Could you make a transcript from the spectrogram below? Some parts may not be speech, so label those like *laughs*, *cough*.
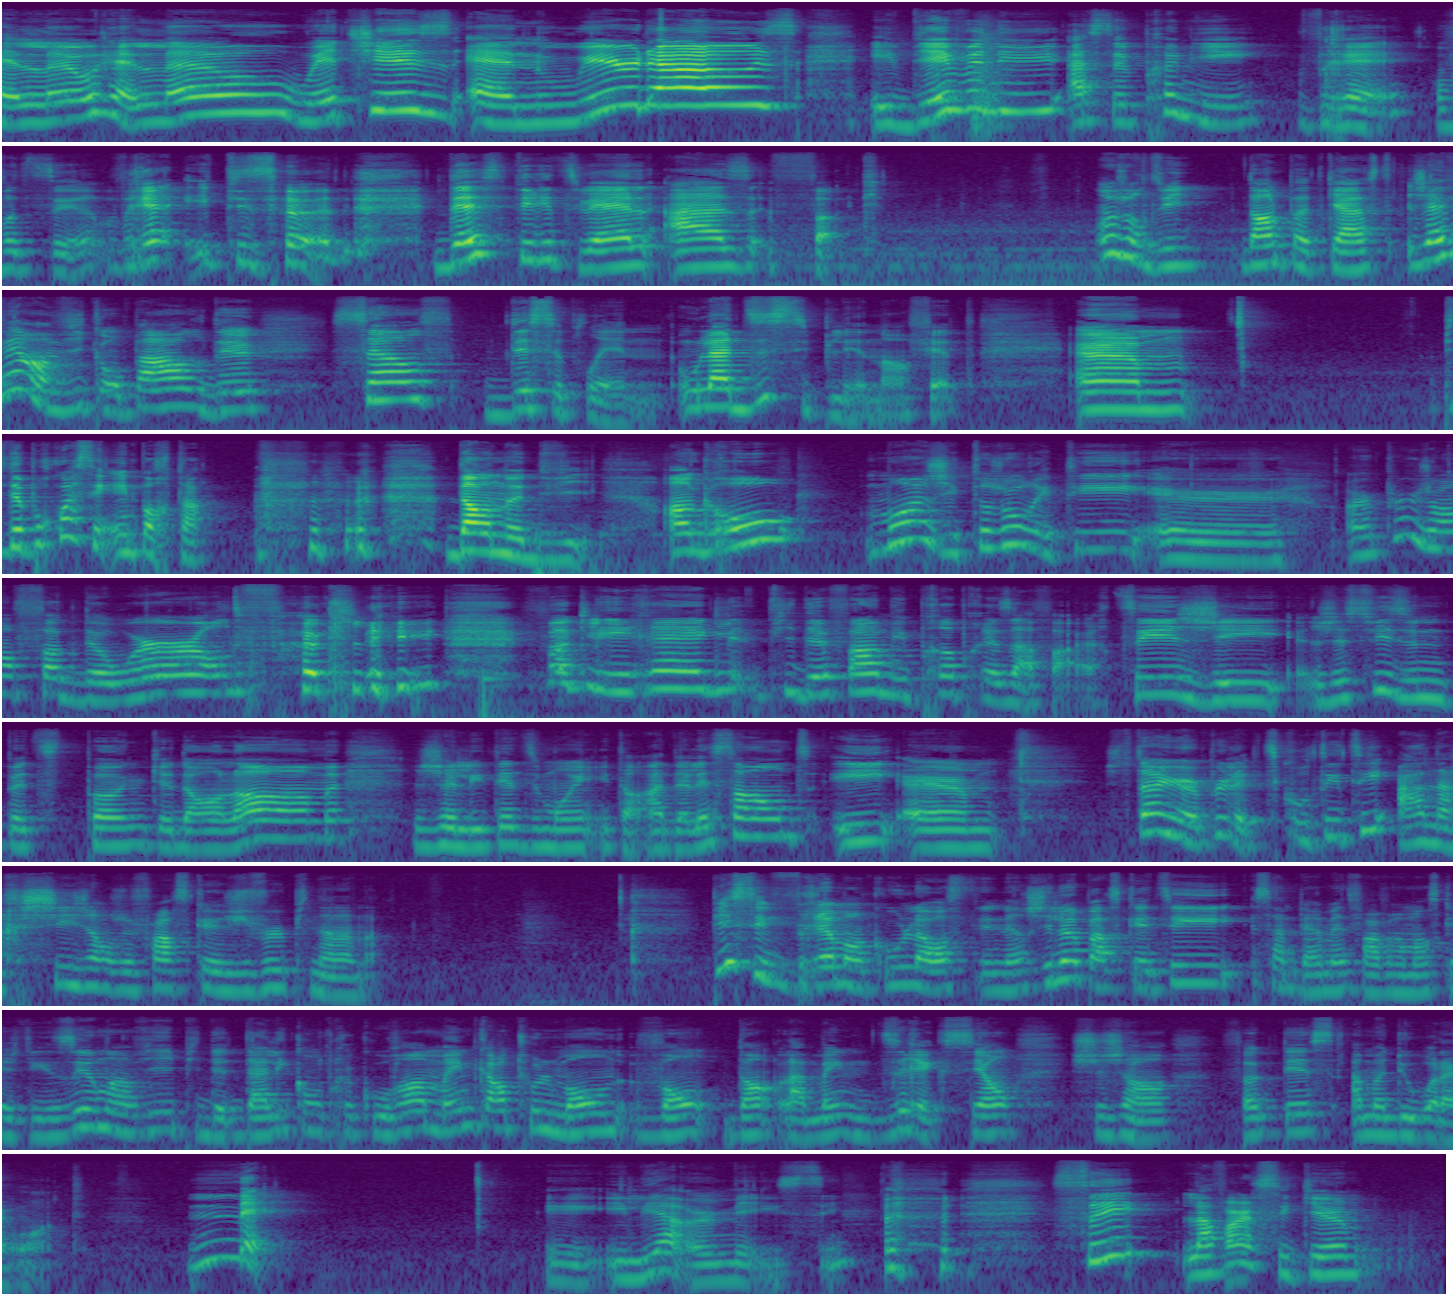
Hello, hello, witches and weirdos! Et bienvenue à ce premier vrai, on va dire, vrai épisode de Spirituel as Fuck. Aujourd'hui, dans le podcast, j'avais envie qu'on parle de self-discipline, ou la discipline en fait. Euh, Puis de pourquoi c'est important *laughs* dans notre vie. En gros, moi j'ai toujours été... Euh, un peu genre fuck the world, *laughs* fuck les, fuck les règles, puis de faire mes propres affaires. Tu sais, je suis une petite punk dans l'âme, je l'étais du moins étant adolescente, et euh, j'ai eu un peu le petit côté, tu sais, anarchie, genre je vais faire ce que je veux, puis non. Puis c'est vraiment cool d'avoir cette énergie-là parce que, tu sais, ça me permet de faire vraiment ce que je désire dans la vie, puis d'aller contre-courant, même quand tout le monde va dans la même direction. Je suis genre, fuck this, I'm gonna do what I want. Mais, et il y a un mais ici, *laughs* c'est, l'affaire c'est que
